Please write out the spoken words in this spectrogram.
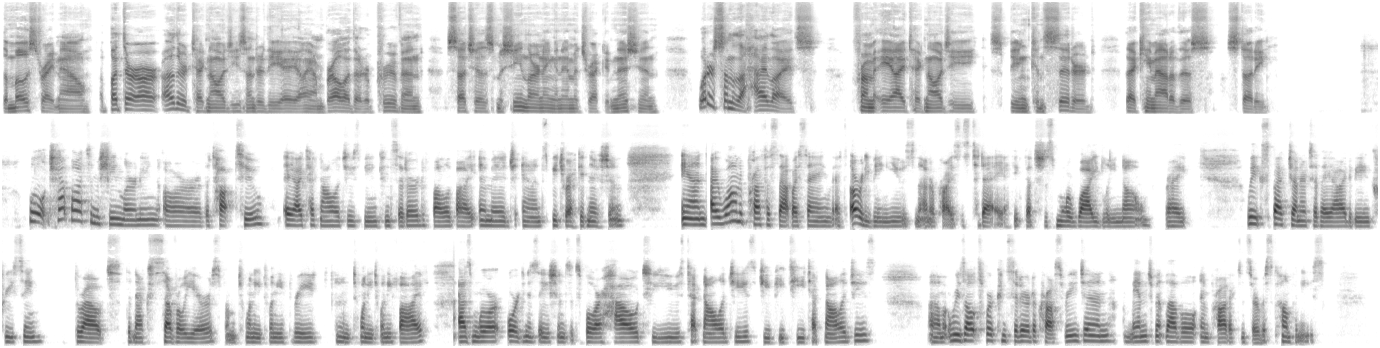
the most right now, but there are other technologies under the AI umbrella that are proven, such as machine learning and image recognition. What are some of the highlights from AI technology being considered that came out of this study? Well, chatbots and machine learning are the top two AI technologies being considered, followed by image and speech recognition. And I want to preface that by saying that it's already being used in enterprises today. I think that's just more widely known, right? We expect generative AI to be increasing throughout the next several years from 2023 and 2025 as more organizations explore how to use technologies, GPT technologies. Um, results were considered across region, management level, and product and service companies.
